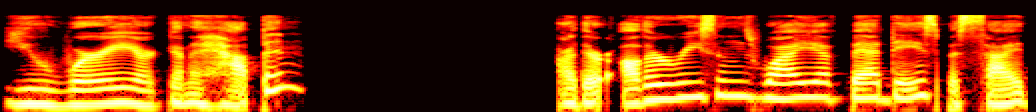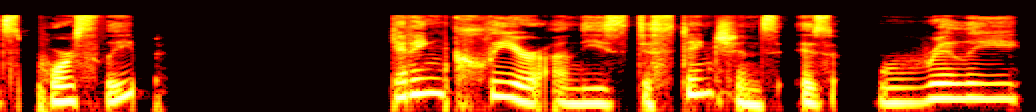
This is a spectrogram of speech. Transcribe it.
you worry are going to happen? Are there other reasons why you have bad days besides poor sleep? Getting clear on these distinctions is really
